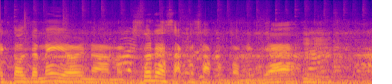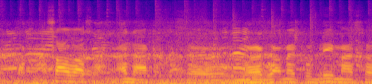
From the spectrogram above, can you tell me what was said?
I told the mayor na mag-istorya sa ako sa akong pamilya. Mhm. sa akong asawa, sa akong anak. So, murag wa may problema. So,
